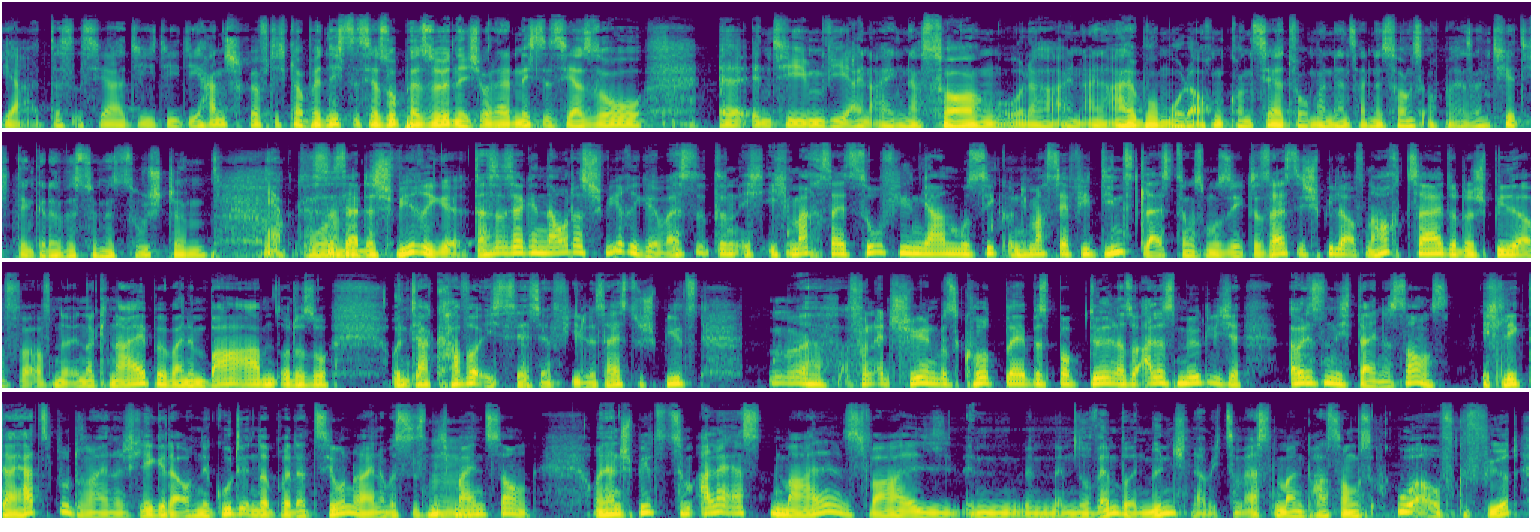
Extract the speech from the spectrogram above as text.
ja, das ist ja die, die, die Handschrift. Ich glaube, nichts ist ja so persönlich oder nichts ist ja so äh, intim wie ein eigener Song oder ein, ein Album oder auch ein Konzert, wo man dann seine Songs auch präsentiert. Ich denke, da wirst du mir zustimmen. Ja, das ist ja das Schwierige. Das ist ja genau das Schwierige. Weißt du, denn ich, ich mache seit so vielen Jahren Musik und ich mache sehr viel Dienstleistungsmusik. Das heißt, ich spiele auf einer Hochzeit oder spiele auf, auf einer, in einer Kneipe, bei einem Barabend oder so. Und da cover ich sehr, sehr viel. Das heißt, du spielst von Ed Sheeran bis Coldplay bis Bob Dylan, also alles Mögliche. Aber das sind nicht deine Songs. Ich lege da Herzblut rein und ich lege da auch eine gute Interpretation rein, aber es ist nicht mein Song. Und dann spielst du zum allerersten Mal, das war im, im, im November in München, habe ich zum ersten Mal ein paar Songs uraufgeführt.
